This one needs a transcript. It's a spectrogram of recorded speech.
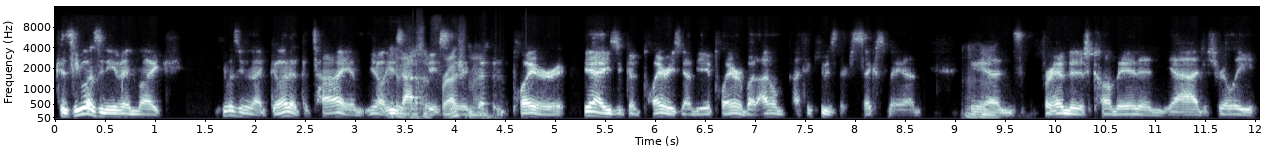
because he wasn't even like he wasn't even that good at the time. You know, He he's was just a obviously a, good player. Yeah, he's a good player. He's an NBA player, but I don't. I think he was their sixth man. Mhm. And for him to just come in and yeah, just really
